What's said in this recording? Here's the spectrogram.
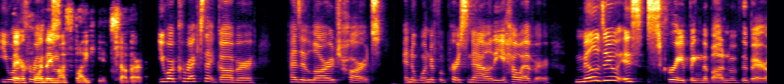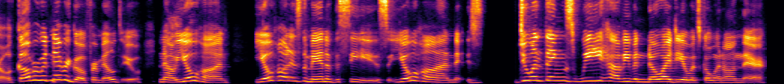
You are Therefore, they must like each other. You are correct that Gobber has a large heart and a wonderful personality. However, Mildew is scraping the bottom of the barrel. Gobber would never go for Mildew. Now, Johann, Johann is the man of the seas. Johann is doing things we have even no idea what's going on there.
